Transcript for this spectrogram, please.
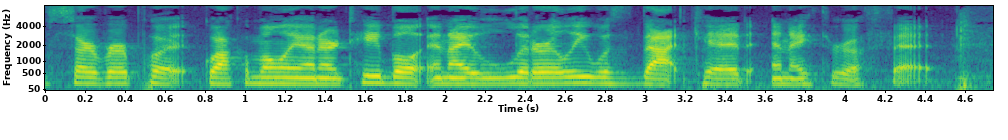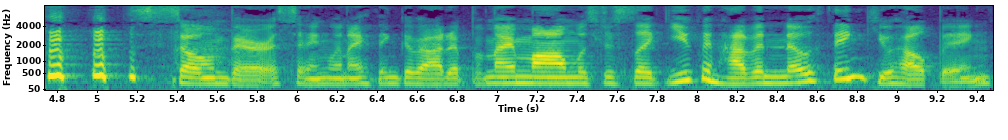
server put guacamole on our table, and I literally was that kid, and I threw a fit. so embarrassing when I think about it. But my mom was just like, "You can have a no thank you helping."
